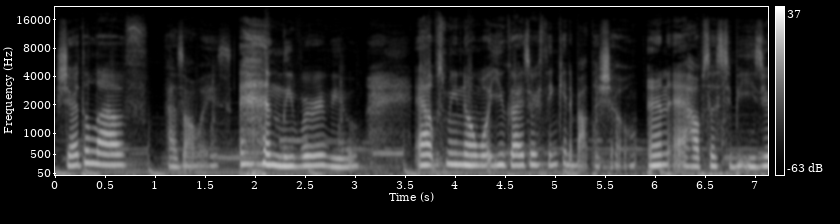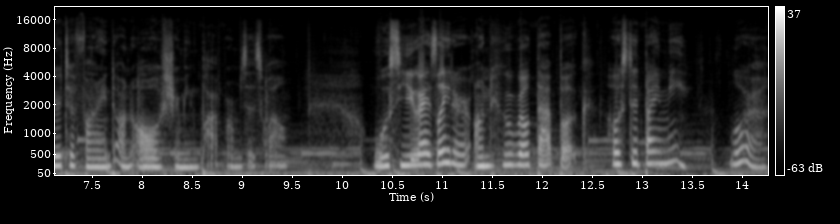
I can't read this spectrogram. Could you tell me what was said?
Share the love, as always, and leave a review. It helps me know what you guys are thinking about the show, and it helps us to be easier to find on all streaming platforms as well. We'll see you guys later on Who Wrote That Book, hosted by me, Laura.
